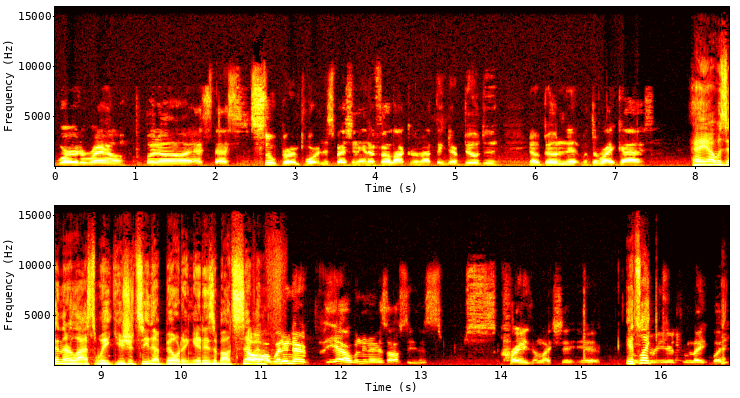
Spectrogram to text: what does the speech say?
word around, but uh, that's that's super important, especially in the NFL locker room. I think they're building, you know, building it with the right guys. Hey, I was in there last week. You should see that building. It is about seven. Oh, I went in there. Yeah, I went in there this offseason. It's, it's crazy. I'm like, shit. Yeah, It's Two, like- three years too late, buddy.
